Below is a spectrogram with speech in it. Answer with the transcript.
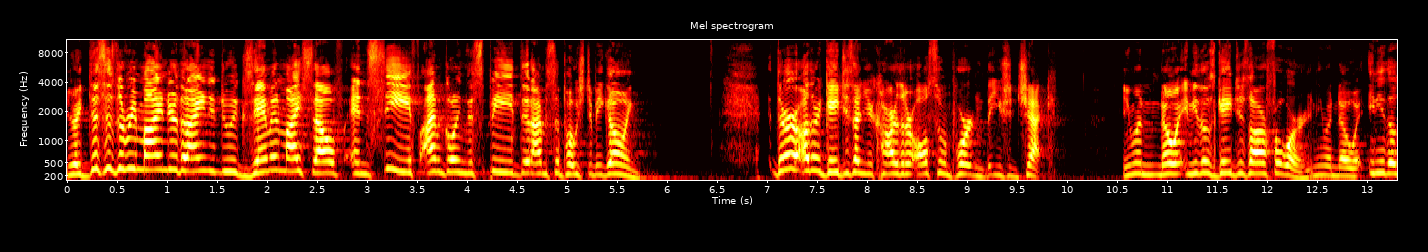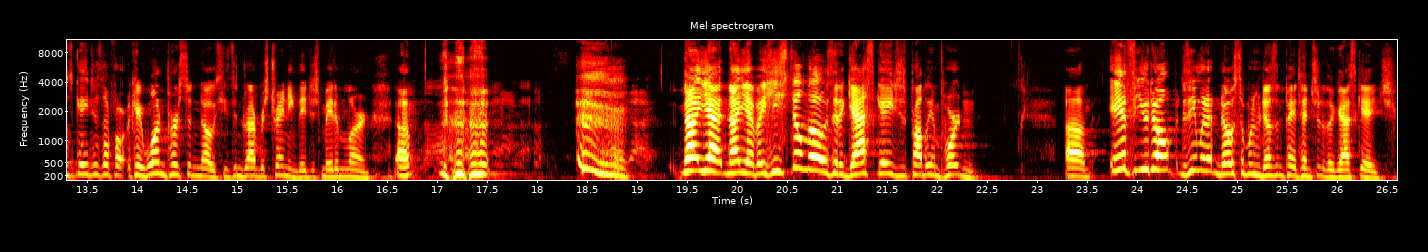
You're like, this is a reminder that I need to examine myself and see if I'm going the speed that I'm supposed to be going. There are other gauges on your car that are also important that you should check. Anyone know what any of those gauges are for? Anyone know what any of those gauges are for? Okay, one person knows. He's in driver's training. They just made him learn. Um, not yet, not yet, but he still knows that a gas gauge is probably important. Um, if you don't, does anyone know someone who doesn't pay attention to their gas gauge?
